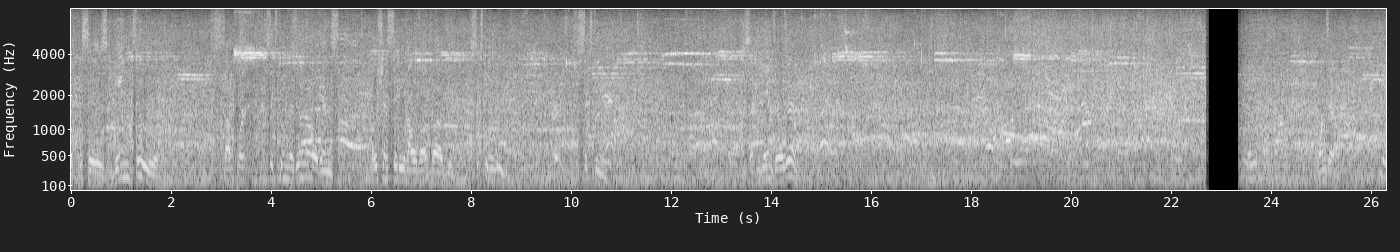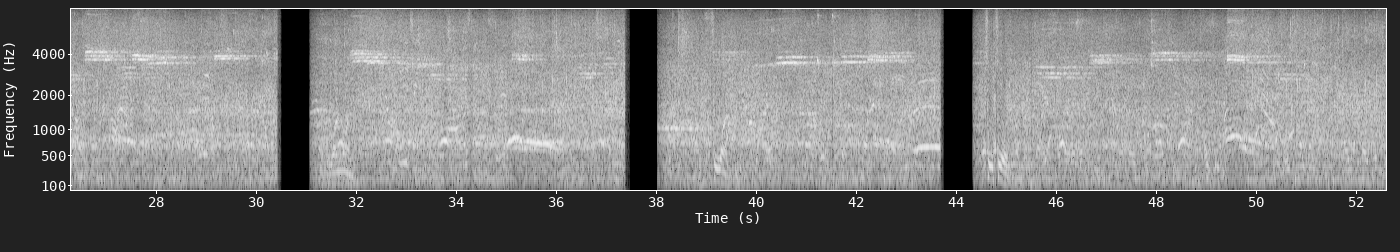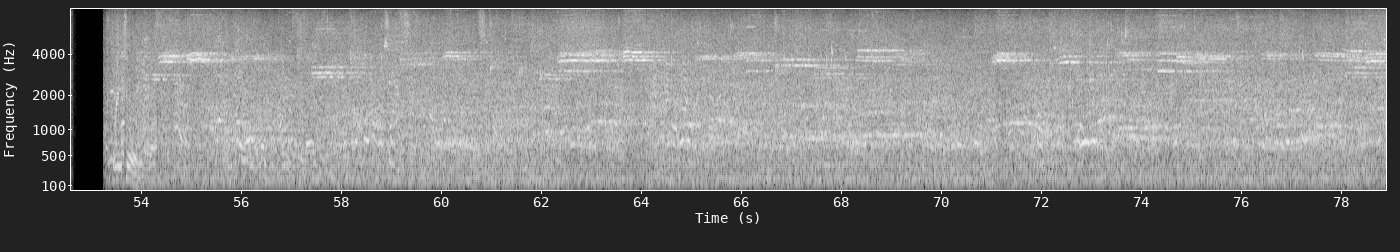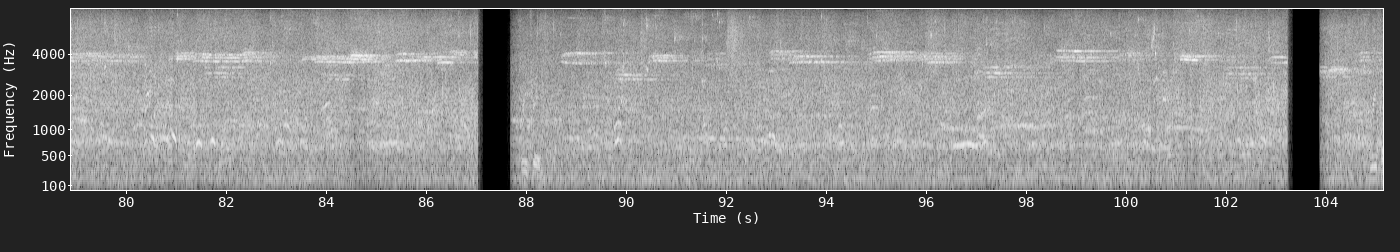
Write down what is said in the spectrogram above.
right, this is game two. Southport 16 Mizuno against Ocean City Volleyball Club 16 blue. Or 16. Second game 0-0. Two. Three two. Three three.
